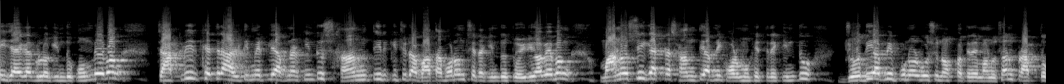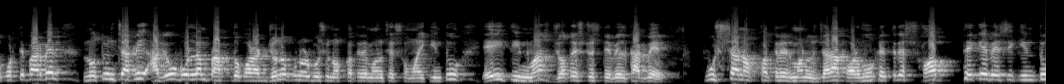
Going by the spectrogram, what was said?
এই জায়গাগুলো কিন্তু কমবে এবং চাকরির ক্ষেত্রে আলটিমেটলি আপনার কিন্তু শান্তির কিছুটা বাতাবরণ সেটা কিন্তু তৈরি হবে এবং মানসিক একটা শান্তি আপনি কর্মক্ষেত্রে কিন্তু যদি আপনি পুনর্বসু নক্ষত্রের মানুষ হন, প্রাপ্ত করতে পারবেন। নতুন চাকরি আগেও বললাম, প্রাপ্ত করার জন্য পুনর্বসু নক্ষত্রের মানুষের সময় কিন্তু এই তিন মাস যথেষ্ট স্টেবল থাকবে। পুষ্যা নক্ষত্রের মানুষ, যারা কর্মক্ষেত্রে সব থেকে বেশি কিন্তু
